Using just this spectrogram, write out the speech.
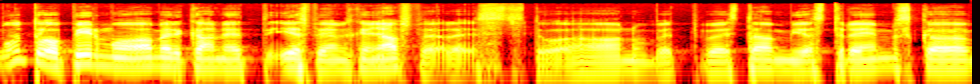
Nu, to pirmo amerikānieti iespējams, ka viņi apspēlēs to ānu, bet pēc tam, ja strēmas, ka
